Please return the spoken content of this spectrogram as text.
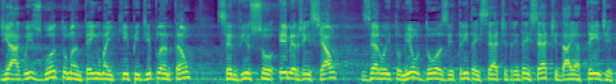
de Água e Esgoto mantém uma equipe de plantão, serviço emergencial 08000 12 37 37. DAI atende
